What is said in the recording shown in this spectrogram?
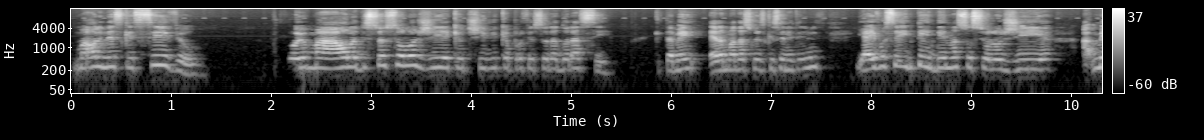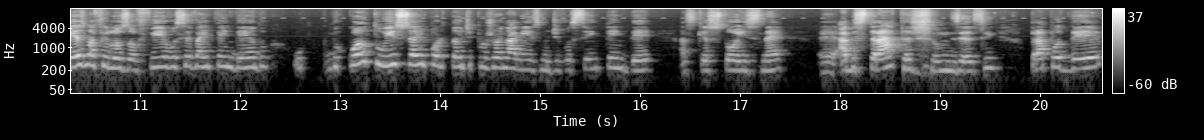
Uma aula inesquecível foi uma aula de sociologia que eu tive com a professora Doraci que também era uma das coisas que você não entende, E aí você entendendo a sociologia, a mesma filosofia, você vai entendendo o, do quanto isso é importante para o jornalismo, de você entender as questões né, é, abstratas, vamos dizer assim, para poder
